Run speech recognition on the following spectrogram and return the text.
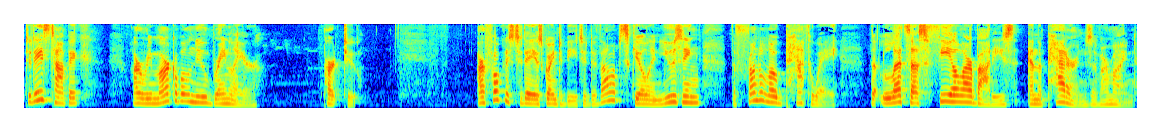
Today's topic our remarkable new brain layer, part two. Our focus today is going to be to develop skill in using the frontal lobe pathway that lets us feel our bodies and the patterns of our mind.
